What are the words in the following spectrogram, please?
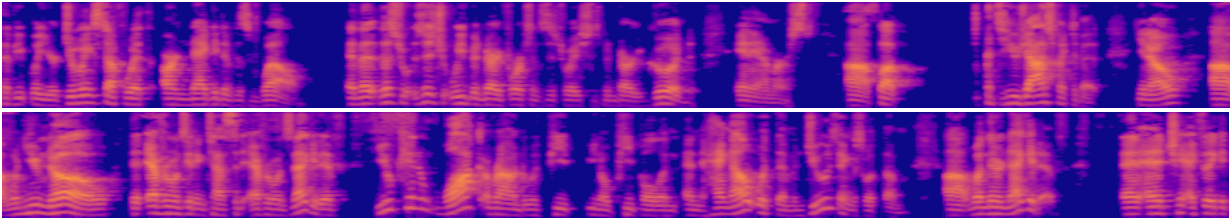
the people you're doing stuff with are negative as well. And this, this we've been very fortunate. The situation's been very good in Amherst, uh, but it's a huge aspect of it. You know, uh, when you know that everyone's getting tested, everyone's negative, you can walk around with people, you know, people and, and hang out with them and do things with them uh, when they're negative. And, and it, I feel like, it,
